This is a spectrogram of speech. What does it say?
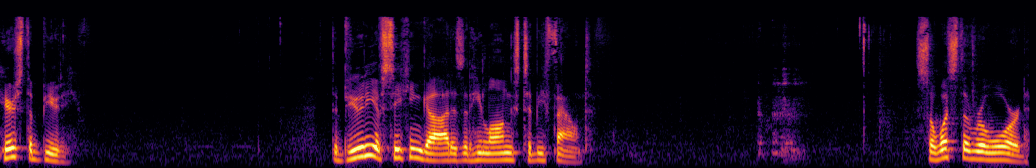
Here's the beauty the beauty of seeking God is that He longs to be found. So, what's the reward?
